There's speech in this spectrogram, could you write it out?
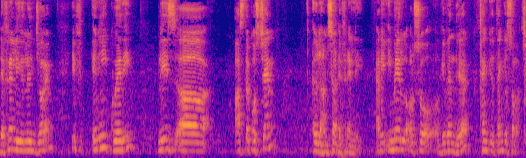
definitely you will enjoy. If any query, please uh, ask the question, I will answer definitely. And email also given there. Thank you, thank you so much.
